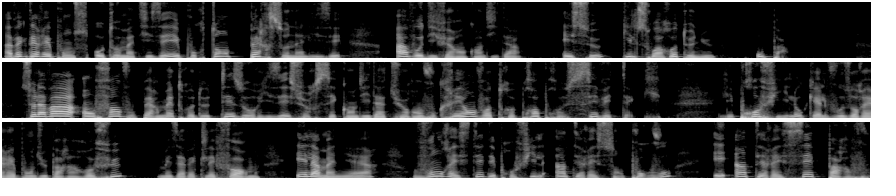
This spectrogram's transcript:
avec des réponses automatisées et pourtant personnalisées à vos différents candidats, et ce, qu'ils soient retenus ou pas. Cela va enfin vous permettre de thésauriser sur ces candidatures en vous créant votre propre CVTech. Les profils auxquels vous aurez répondu par un refus, mais avec les formes et la manière, vont rester des profils intéressants pour vous et intéressés par vous.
